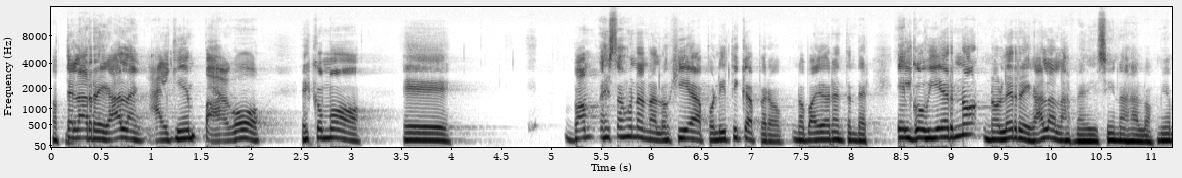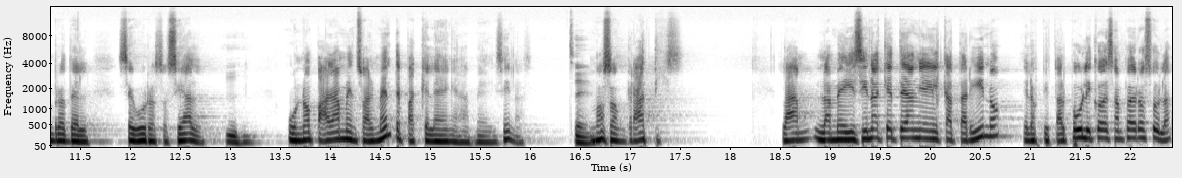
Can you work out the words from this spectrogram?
no te la regalan, alguien pagó. Es como eh, esta es una analogía política, pero nos va a ayudar a entender. El gobierno no le regala las medicinas a los miembros del Seguro Social. Uno paga mensualmente para que le den esas medicinas. No son gratis. La, medicina que te dan en el Catarino, el Hospital Público de San Pedro Sula,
